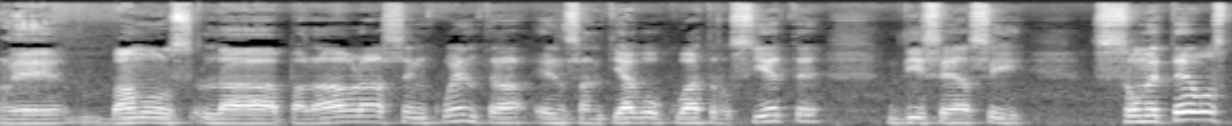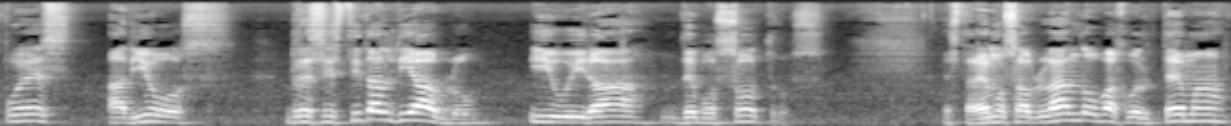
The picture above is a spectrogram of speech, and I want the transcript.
Eh, vamos, la palabra se encuentra en Santiago 4:7, dice así, someteos pues a Dios, resistid al diablo y huirá de vosotros. Estaremos hablando bajo el tema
